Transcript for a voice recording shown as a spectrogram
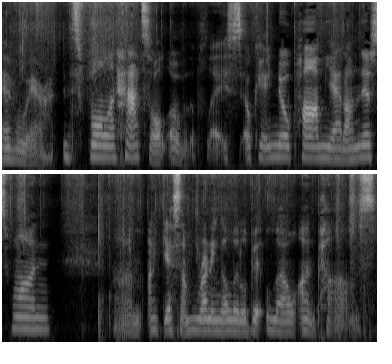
everywhere. It's fallen hats all over the place. Okay, no palm yet on this one. Um, I guess I'm running a little bit low on palms.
